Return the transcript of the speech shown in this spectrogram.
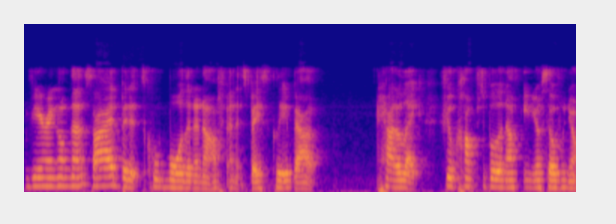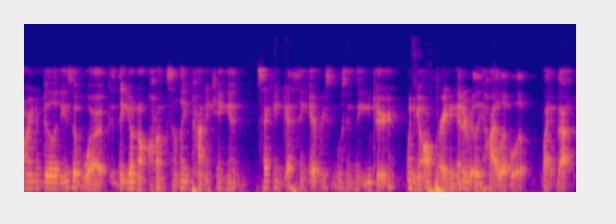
veering on that side, but it's called More Than Enough. And it's basically about how to like feel comfortable enough in yourself and your own abilities at work that you're not constantly panicking and second guessing every single thing that you do when you're operating at a really high level like that.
